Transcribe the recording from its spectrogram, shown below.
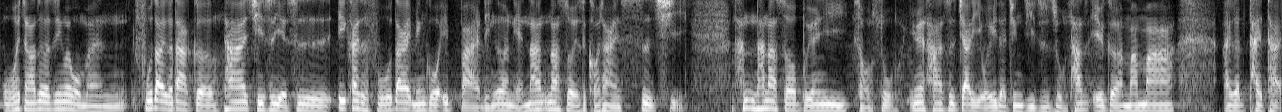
我会讲到这个，是因为我们服务到一个大哥，他其实也是一开始服务大概民国一百零二年，那那时候也是口腔癌四期，他他那时候不愿意手术，因为他是家里唯一的经济支柱，他有一个妈妈，还有一个太太。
